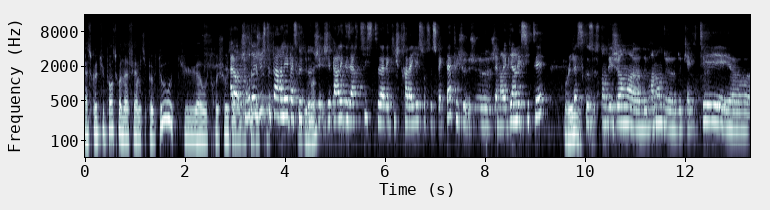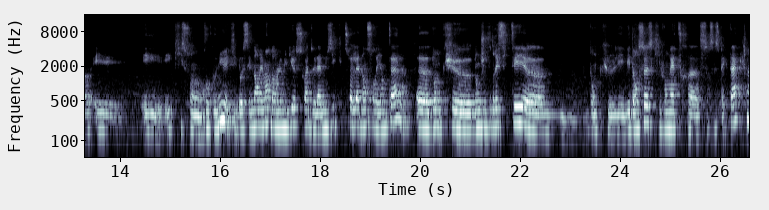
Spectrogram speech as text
est-ce que tu penses qu'on a fait un petit peu le tour ou tu as autre chose à Alors, je voudrais juste parler, parce que j'ai parlé des artistes avec qui je travaillais sur ce spectacle et j'aimerais bien les citer. Oui. Parce que ce sont des gens euh, de, vraiment de, qualité euh, et, et, qui sont reconnus et qui bossent énormément dans le milieu, soit de la musique, soit de la danse orientale. donc, donc, je voudrais citer donc, les, les, danseuses qui vont être sur ce spectacle.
